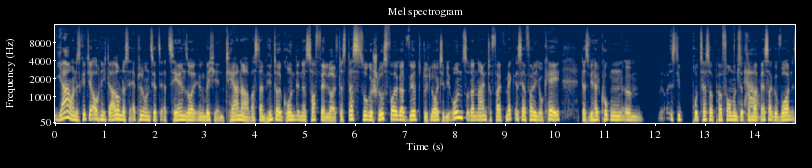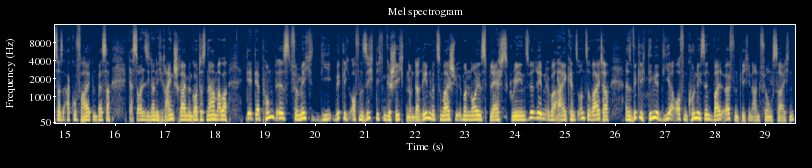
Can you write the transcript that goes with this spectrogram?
Ja, und es geht ja auch nicht darum, dass Apple uns jetzt erzählen soll, irgendwelche Interna, was da im Hintergrund in der Software läuft. Dass das so geschlussfolgert wird durch Leute wie uns oder 9 to 5 Mac ist ja völlig okay, dass wir halt gucken, ähm, ist die Prozessor-Performance jetzt nochmal besser geworden? Ist das Akkuverhalten besser? Das sollen sie da nicht reinschreiben, in Gottes Namen. Aber der, der Punkt ist für mich die wirklich offensichtlichen Geschichten. Und da reden wir zum Beispiel über neue Splash-Screens, wir reden über ja. Icons und so weiter. Also wirklich Dinge, die ja offenkundig sind, weil öffentlich in Anführungszeichen.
